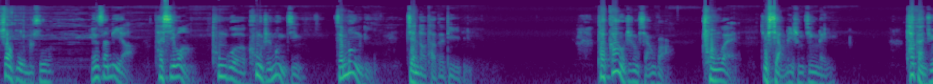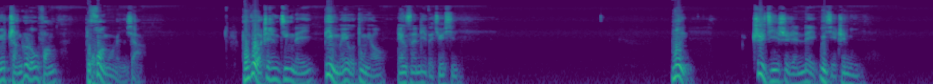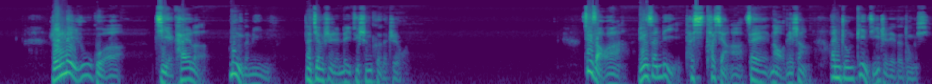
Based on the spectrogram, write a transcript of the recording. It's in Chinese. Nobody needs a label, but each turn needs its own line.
上回我们说，梁三立啊，他希望通过控制梦境，在梦里见到他的弟弟。他刚有这种想法，窗外就响了一声惊雷，他感觉整个楼房都晃动了一下。不过，这声惊雷并没有动摇梁三立的决心。梦，至今是人类未解之谜。人类如果解开了梦的秘密，那将是人类最深刻的智慧。最早啊，梁三立他他想啊，在脑袋上安装电极之类的东西。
